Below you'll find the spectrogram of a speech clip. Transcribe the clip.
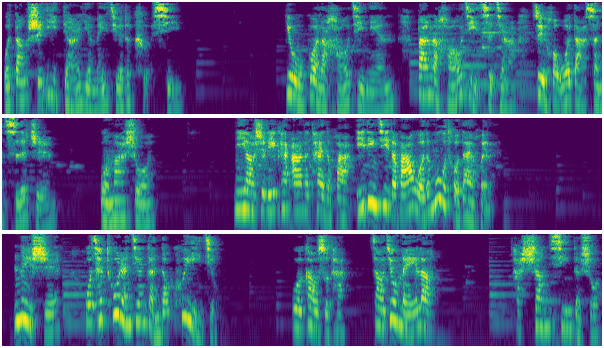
我当时一点儿也没觉得可惜。又过了好几年，搬了好几次家，最后我打算辞职。我妈说：“你要是离开阿勒泰的话，一定记得把我的木头带回来。”那时我才突然间感到愧疚。我告诉他早就没了。他伤心的说：“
